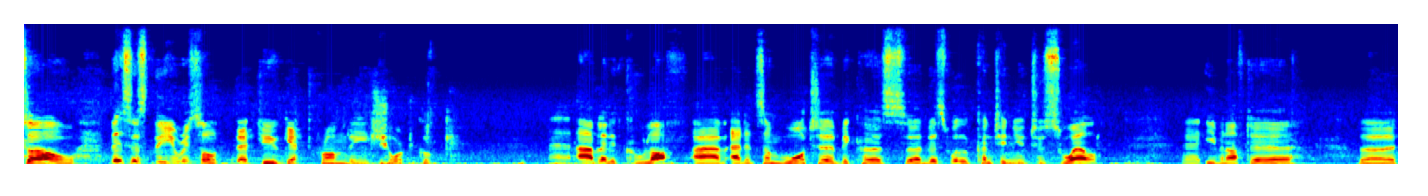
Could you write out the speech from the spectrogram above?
So, this is the result that you get from the short cook. Uh, I've let it cool off. I've added some water because uh, this will continue to swell uh, even after the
